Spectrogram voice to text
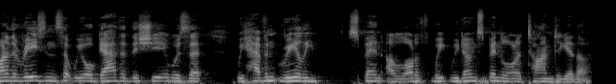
One of the reasons that we all gathered this year was that we haven't really spent a lot of, we, we don't spend a lot of time together.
